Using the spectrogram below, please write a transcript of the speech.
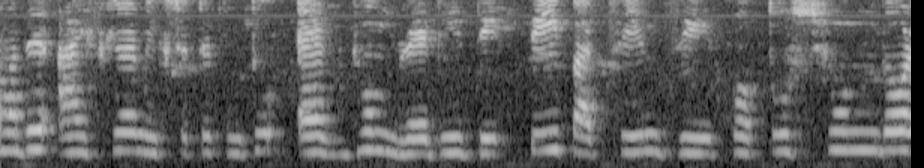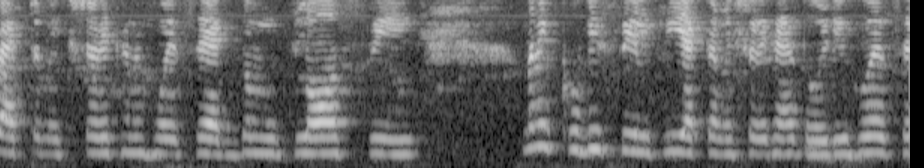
আমাদের আইসক্রিমের মিক্সচারটা কিন্তু একদম রেডি দেখতেই পাচ্ছেন যে কত সুন্দর একটা মিক্সচার এখানে হয়েছে, একদম গ্লসি মানে খুবই সিল্কি একটা মিক্সচার এখানে তৈরি হয়েছে।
